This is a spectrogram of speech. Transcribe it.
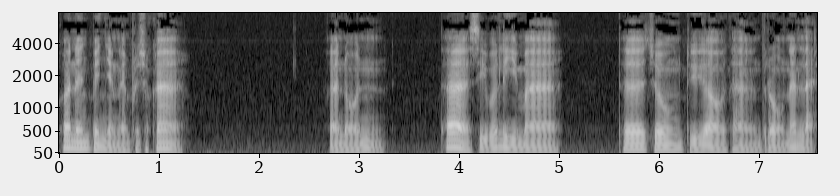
ก็นั้นเป็นอย่างนั้นพระเจ้าข้าอานนท์ถ้าสีวลีมา เธอจงถือเอาทางตรงนั่นแหละ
